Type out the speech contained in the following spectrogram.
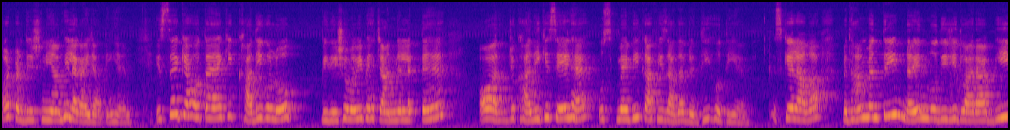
और प्रदर्शनियाँ भी लगाई जाती हैं। इससे क्या होता है कि खादी को लोग विदेशों में भी पहचानने लगते हैं और जो खादी की सेल है, उसमें भी काफ़ी ज़्यादा वृद्धि होती है। इसके अलावा प्रधानमंत्री नरेंद्र मोदी जी द्वारा भी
